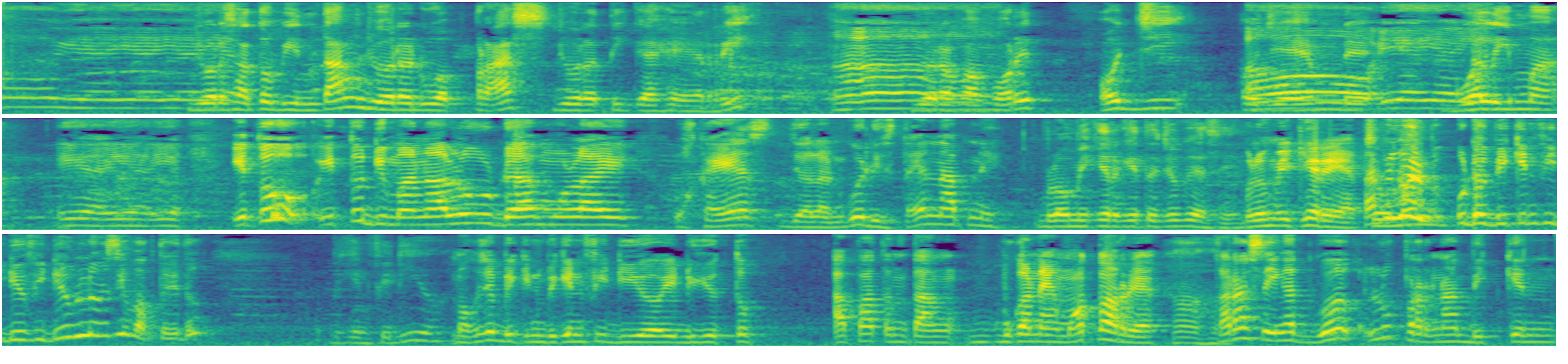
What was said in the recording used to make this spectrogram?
Oh iya iya iya. Juara iya. satu bintang, juara dua Pras, juara tiga Harry, Ah. juara favorit Oji, Oji Oh, MD. iya, iya, Gue iya. lima. Iya iya iya. Itu itu di mana lu udah mulai wah kayak jalan gue di stand up nih. Belum mikir gitu juga sih. Belum mikir ya. Tapi Cuman- lu udah bikin video-video belum sih waktu itu? Bikin video. Maksudnya bikin-bikin video di YouTube apa tentang bukan yang motor ya. Aha. Karena seingat gue lu pernah bikin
